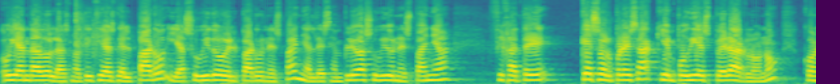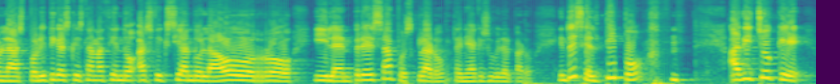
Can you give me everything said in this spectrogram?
hoy han dado las noticias del paro y ha subido el paro en España, el desempleo ha subido en España, fíjate qué sorpresa, quién podía esperarlo, ¿no? Con las políticas que están haciendo asfixiando el ahorro y la empresa, pues claro, tenía que subir el paro. Entonces el tipo ha dicho que,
